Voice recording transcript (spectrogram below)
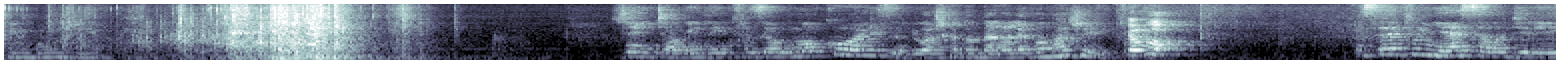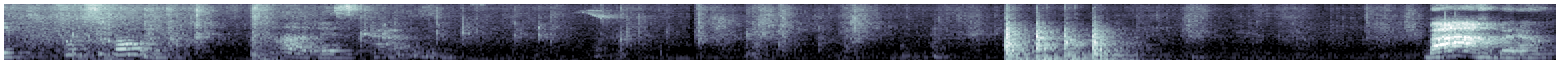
Tenha um bom dia. Gente, alguém tem que fazer alguma coisa. Eu acho que a Dandara leva mais jeito. Eu vou! Mas você conhece ela direito. Foi psicóloga. Ah, nesse caso. Bárbara!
